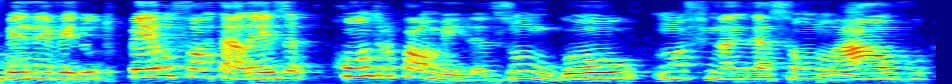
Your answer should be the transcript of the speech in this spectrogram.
Benevenuto pelo Fortaleza contra o Palmeiras. Um gol, uma finalização no alvo,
